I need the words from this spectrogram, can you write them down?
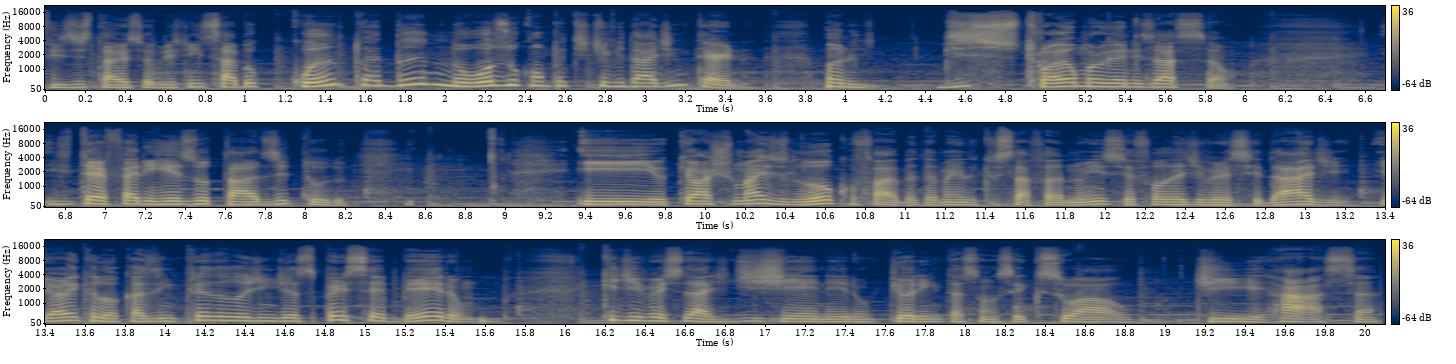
fiz estágio sobre isso, a gente sabe o quanto é danoso competitividade interna. Mano, destrói uma organização. Interfere em resultados e tudo. E o que eu acho mais louco, Fábio, também do que você está falando isso, você falou da diversidade. E olha que louco, as empresas hoje em dia perceberam que diversidade de gênero, de orientação sexual, de raça,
